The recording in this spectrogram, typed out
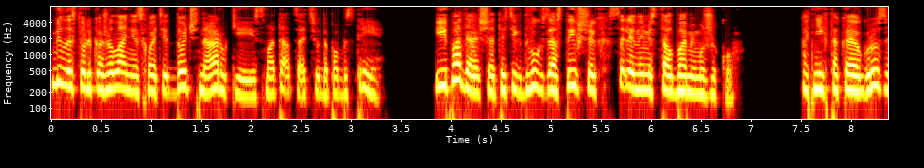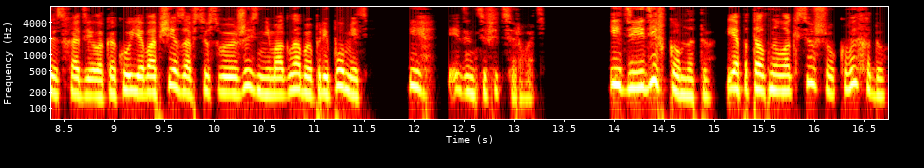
Билось только желание схватить дочь на руки и смотаться отсюда побыстрее. И подальше от этих двух застывших соляными столбами мужиков. От них такая угроза исходила, какую я вообще за всю свою жизнь не могла бы припомнить и идентифицировать. «Иди, иди в комнату». Я подтолкнула Ксюшу к выходу,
